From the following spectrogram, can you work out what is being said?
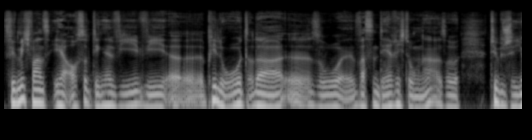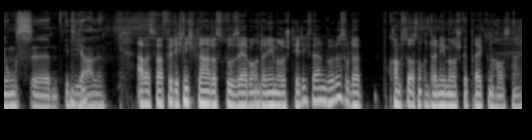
Für mich waren es eher auch so Dinge wie, wie äh, Pilot oder äh, so was in der Richtung. Ne? Also typische Jungs-Ideale. Äh, mhm. Aber es war für dich nicht klar, dass du selber unternehmerisch tätig werden würdest oder kommst du aus einem unternehmerisch geprägten Haushalt?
